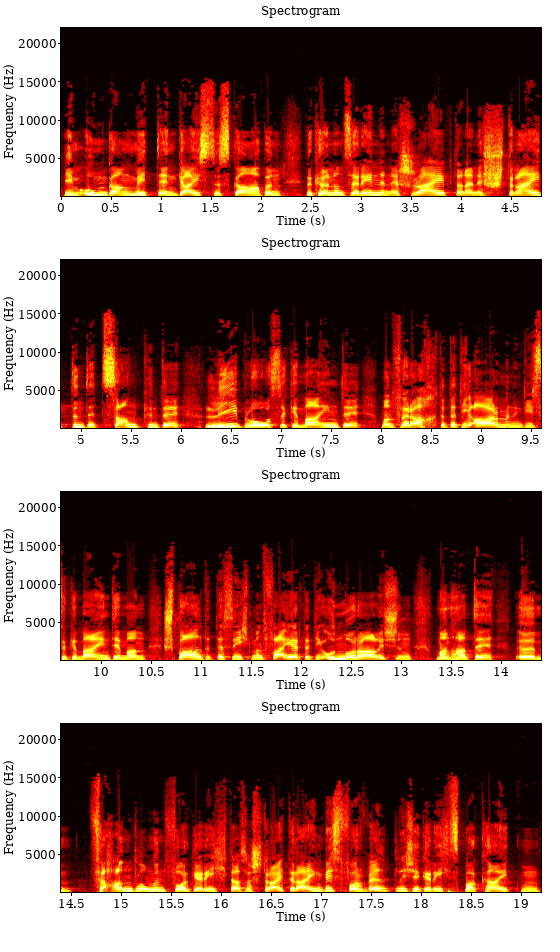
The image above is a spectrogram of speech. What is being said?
im Umgang mit den Geistesgaben. Wir können uns erinnern, er schreibt an eine streitende, zankende, lieblose Gemeinde. Man verachtete die Armen in dieser Gemeinde, man spaltete sich, man feierte die Unmoralischen, man hatte ähm, Verhandlungen vor Gericht, also Streitereien bis vor weltliche Gerichtsbarkeiten.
